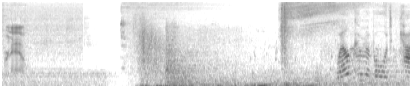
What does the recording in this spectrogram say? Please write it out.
for now. Welcome aboard Cal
